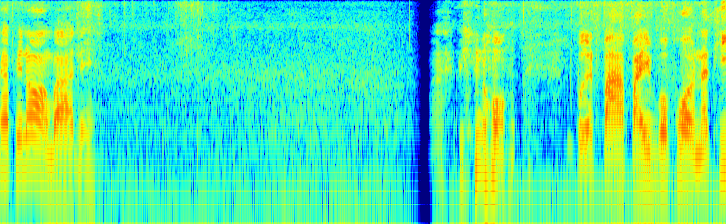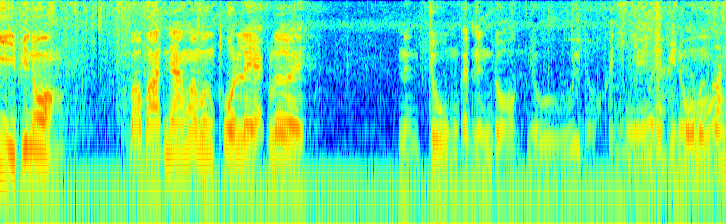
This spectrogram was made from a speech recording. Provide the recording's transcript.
ครับพี่น้องบาทนี่มาพี่น้อง เปิดปลาไปบ่พอนาทีพี่น้องบาบาดยางมาเมืองโพ่นแหลกเลยหนึ่งจูมกับหนึ่งดอกอุ้ยดอกกันใหญ่ๆเลยพี่น้องดูเบิ่งก่อน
